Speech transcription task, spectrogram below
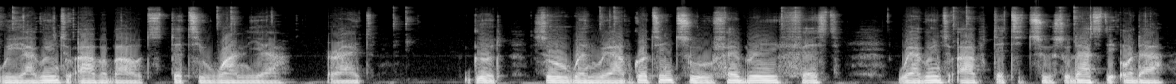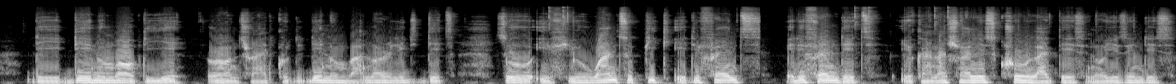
we are going to have about 31 year right? Good so when we have gotten to february 1st we are going to have 32 so that's the order the day number of the year runs right? Could the day number not really the date. So if you want to pick a different a different date you can actually scroll like this you know using this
